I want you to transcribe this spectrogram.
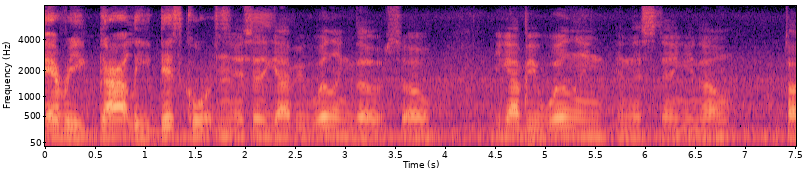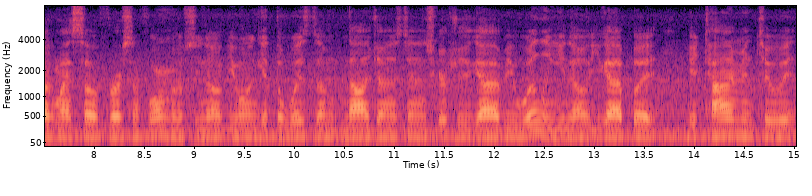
every godly discourse. Mm, It says you gotta be willing though, so you gotta be willing in this thing, you know. I'm talking myself first and foremost, you know. If you want to get the wisdom, knowledge, understanding of scripture, you gotta be willing, you know. You gotta put your time into it.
